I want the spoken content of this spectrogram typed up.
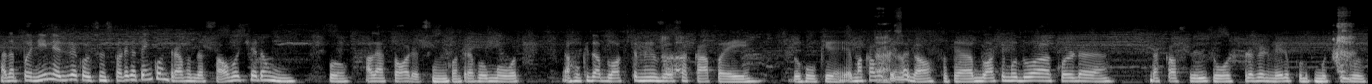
A da Panini ali da coleção histórica até encontrava, da Salvat era um, tipo, aleatório, assim, encontrava uma ou outra. A Hulk da Block também usou essa capa aí do Hulk. É uma capa Ah. bem legal, só que a Block mudou a cor da, da calça dele de roxo pra vermelho por motivos,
